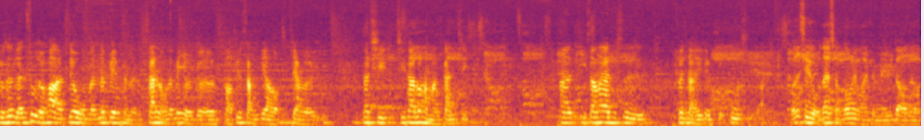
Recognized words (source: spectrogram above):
就是人数的话，只有我们那边可能三楼那边有一个跑去上吊这样而已。那其其他都还蛮干净。那以上大概就是分享一些故故事吧。可是其实我在成功里完全没遇到这种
